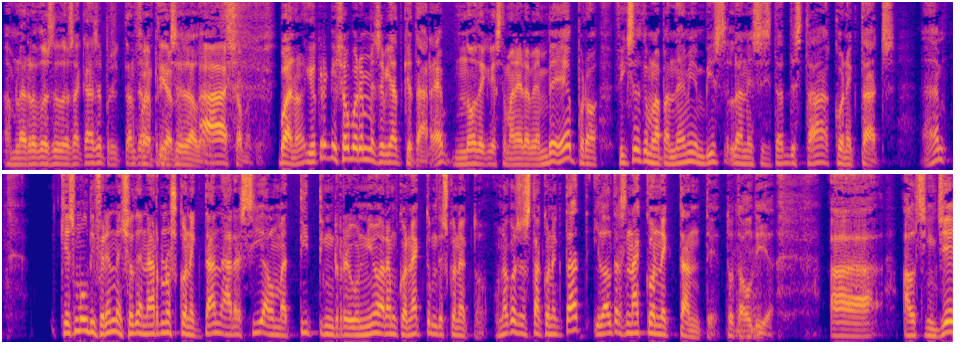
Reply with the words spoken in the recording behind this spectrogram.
Amb la R2D2 a casa projectant la princesa Leia. Ah, això mateix. Bueno, jo crec que això ho veurem més aviat que tard, eh? no d'aquesta manera ben bé, però fixa't que amb la pandèmia hem vist la necessitat d'estar connectats. Eh? que és molt diferent això d'anar-nos connectant, ara sí, al matí tinc reunió, ara em connecto, em desconnecto. Una cosa és estar connectat i l'altra és anar connectant-te tot el dia. Uh, el 5G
